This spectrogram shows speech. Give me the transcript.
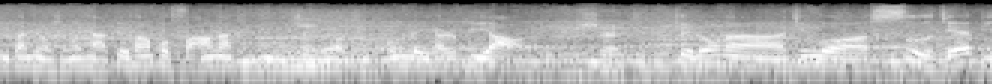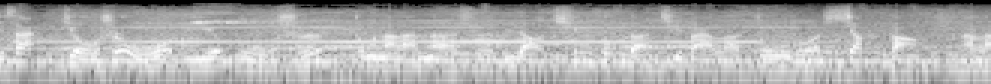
一般这种情况下，对方不防呢，肯定你是没有去攻这一下是必要的。是，最终呢，经过四节比赛，九十五比五十，中国男篮呢是比较轻松的击败了中国香港男篮。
